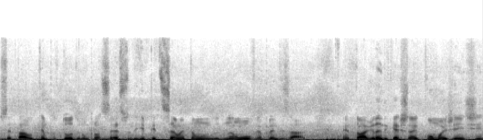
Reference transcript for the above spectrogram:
Você está o tempo todo num processo de repetição, então não houve aprendizado. Então a grande questão é como a gente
